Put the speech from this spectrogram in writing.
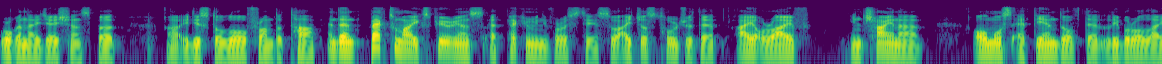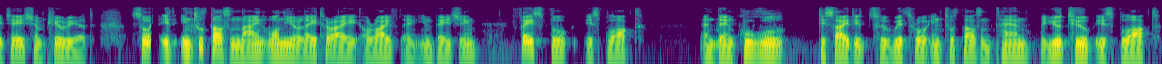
organizations, but uh, it is the law from the top. And then back to my experience at Peking University. So I just told you that I arrived in China almost at the end of the liberalization period. So it, in 2009, one year later, I arrived in Beijing. Facebook is blocked, and then Google decided to withdraw in 2010. YouTube is blocked,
